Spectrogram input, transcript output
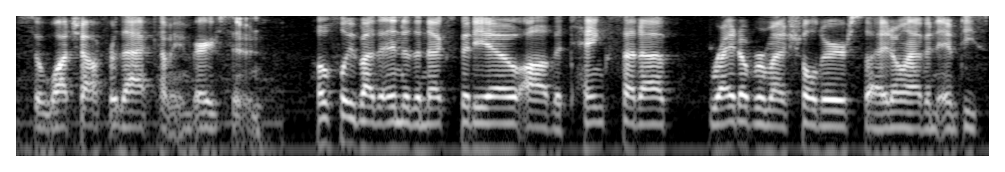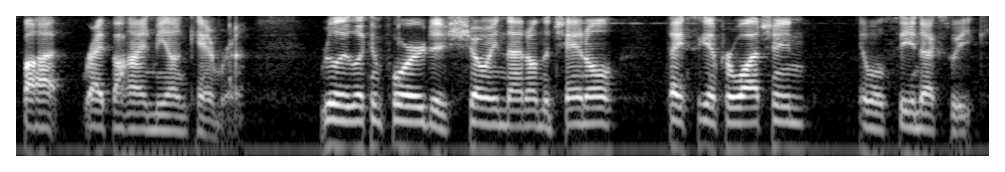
so watch out for that coming very soon. Hopefully by the end of the next video I'll have a tank set up right over my shoulder so I don't have an empty spot right behind me on camera. Really looking forward to showing that on the channel. Thanks again for watching and we'll see you next week.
